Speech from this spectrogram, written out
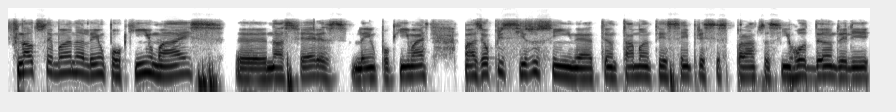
Final de semana leio um pouquinho mais, eh, nas férias leio um pouquinho mais, mas eu preciso sim, né, tentar manter sempre esses pratos assim rodando. Ele,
